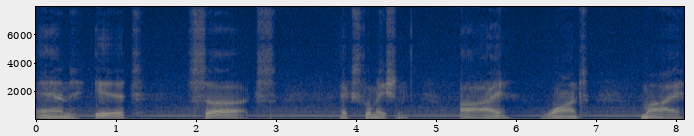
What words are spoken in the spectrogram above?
and it sucks! Exclamation. I want my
